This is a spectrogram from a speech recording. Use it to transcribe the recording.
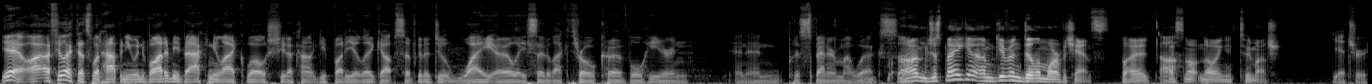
Yeah, I, I feel like that's what happened. You invited me back, and you're like, "Well, shit, I can't give Buddy a leg up, so I've got to do it way early." So to like throw a curveball here and and, and put a spanner in my works. So, I'm just making, I'm giving Dylan more of a chance by Ah. us not knowing too much. yeah, true.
